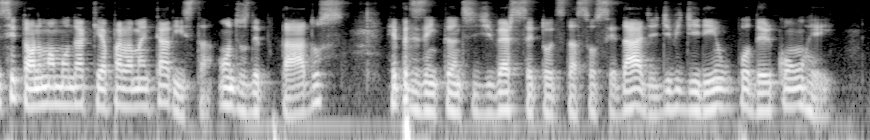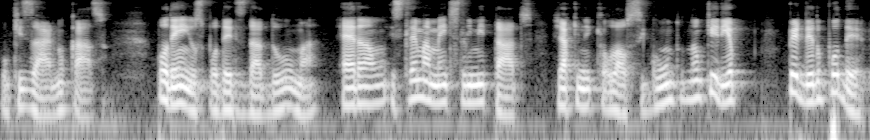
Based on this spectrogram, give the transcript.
e se torna uma monarquia parlamentarista, onde os deputados, representantes de diversos setores da sociedade, dividiriam o poder com o rei, o czar no caso. Porém, os poderes da Duma eram extremamente limitados, já que Nicolau II não queria perder o poder.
